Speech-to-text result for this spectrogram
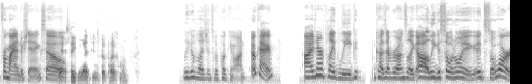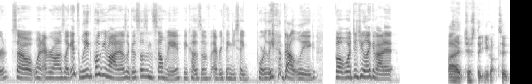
From my understanding. So Yeah, it's League of Legends, but Pokemon. League of Legends with Pokemon. Okay. I've never played League. because everyone's like, "Oh, League is so annoying. It's so hard." So when everyone was like, "It's League Pokemon," I was like, "This doesn't sell me because of everything you say poorly about League." But what did you like about it? Uh, just that you got to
